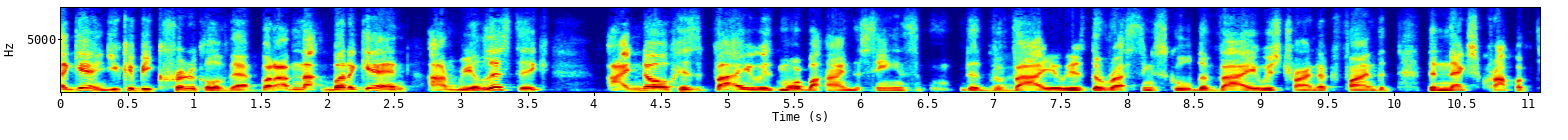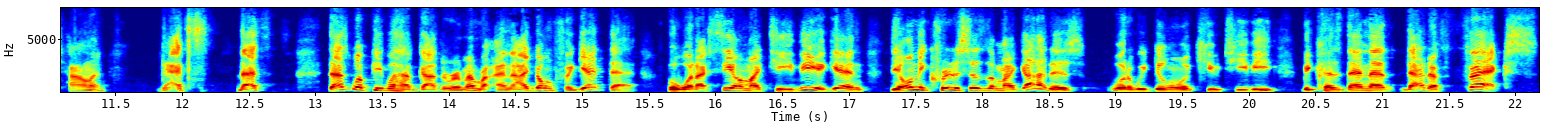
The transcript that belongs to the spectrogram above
Again, you could be critical of that, but I'm not. But again, I'm realistic. I know his value is more behind the scenes. The, right. the value is the wrestling school. The value is trying to find the, the next crop of talent. That's that's that's what people have got to remember. And I don't forget that. But what I see on my TV, again, the only criticism I got is what are we doing with QTV? Because then that, that affects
